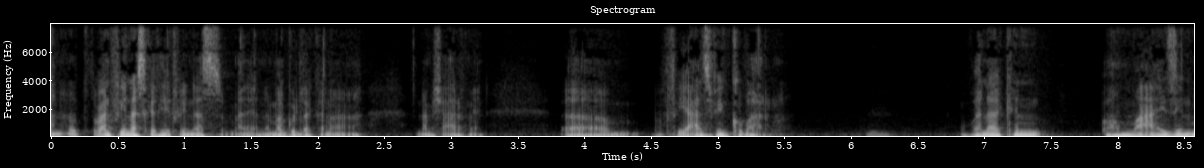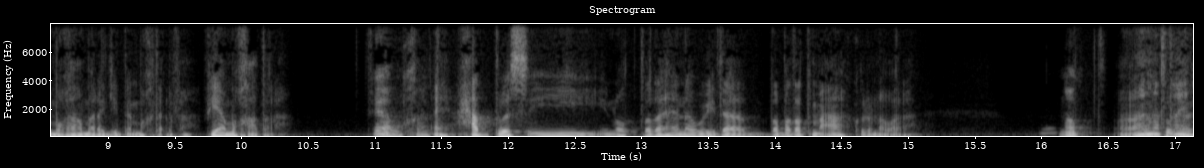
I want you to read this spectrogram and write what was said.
أنا طبعا في ناس كثير في ناس يعني أنا ما أقول لك أنا أنا مش عارف مين. في عازفين كبار. ولكن هم عايزين مغامرة جدا مختلفة. فيها مخاطرة. فيها مخاطرة. أي حد بس ينط لهنا وإذا ضبطت معاه كلنا ورا. نط. أنا نط. طيب.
